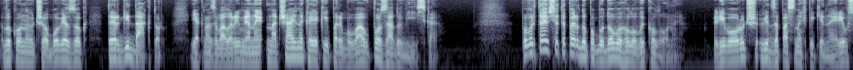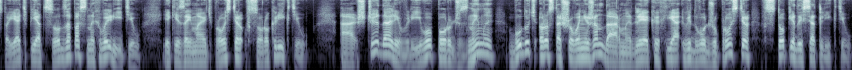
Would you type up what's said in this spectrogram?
виконуючи обов'язок тергідактор, як називали римляни начальника, який перебував позаду війська. Повертаюся тепер до побудови голови колони. Ліворуч від запасних пікінерів стоять 500 запасних велітів, які займають простір в 40 ліктів. А ще далі вліво, поруч з ними, будуть розташовані жандарми, для яких я відводжу простір в 150 ліктів.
